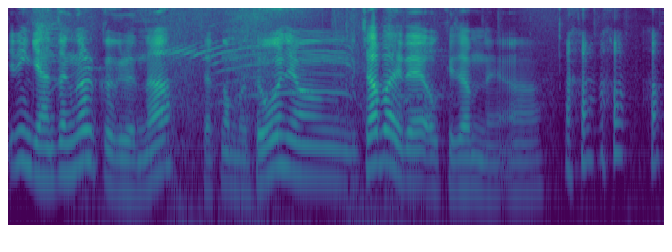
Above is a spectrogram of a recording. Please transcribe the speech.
1인기 한 장 넣을 걸 그랬나? 잠깐만 도원 형 잡아야 돼. 오케이 잡네. 어.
